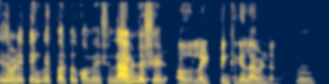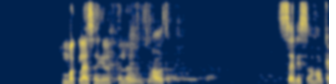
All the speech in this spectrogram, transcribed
ಇದು ನೋಡಿ pink with purple combination lavender shade ಹೌದು ಲೈಟ್ ಪಿಂಕ್ಗೆ ಲ್ಯಾವೆಂಡರ್ ಹ್ಮ್. ತುಂಬಾ ಕ್ಲಾಸ್ ಆಗಿರುತ್ತೆ ಕಲರ್ ಹ್ಮ್ ಹೌದು. ಸರಿ ಸರ್ ಓಕೆ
